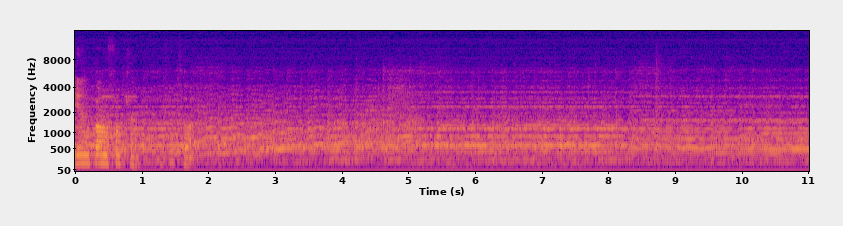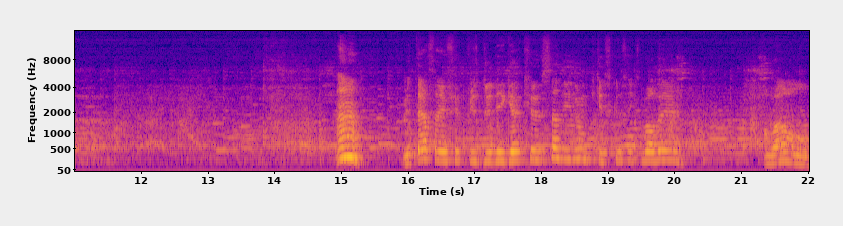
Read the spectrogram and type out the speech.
Et encore un Franklin. Hum Mais tout à l'heure ça avait fait plus de dégâts que ça, dis donc. Qu'est-ce que c'est que ce bordel? Oh bah non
